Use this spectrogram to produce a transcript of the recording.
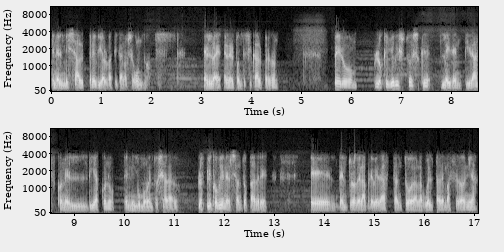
en el misal previo al Vaticano II, en, en el pontifical, perdón. Pero lo que yo he visto es que la identidad con el diácono en ningún momento se ha dado. Lo explicó bien el Santo Padre eh, dentro de la brevedad, tanto a la vuelta de Macedonia,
